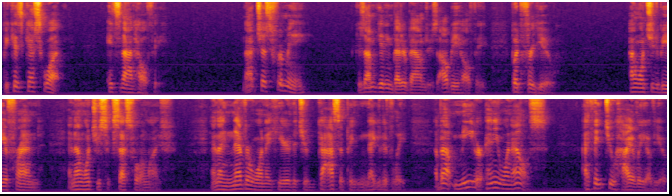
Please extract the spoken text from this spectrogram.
Because guess what? It's not healthy. Not just for me, because I'm getting better boundaries. I'll be healthy. But for you. I want you to be a friend, and I want you successful in life. And I never want to hear that you're gossiping negatively about me or anyone else. I think too highly of you.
